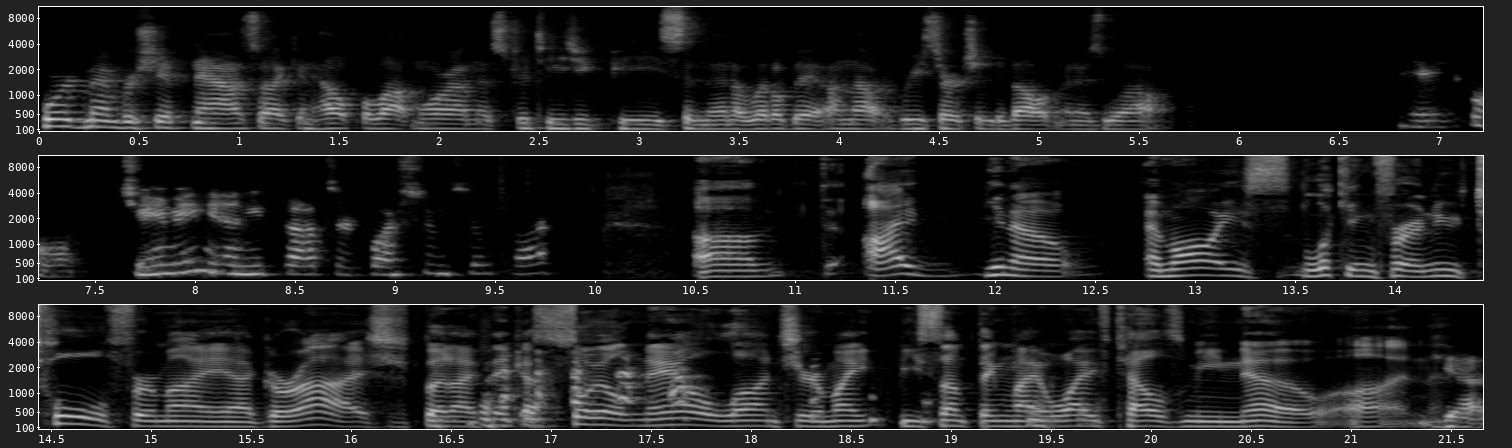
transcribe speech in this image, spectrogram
board membership now, so I can help a lot more on the strategic piece, and then a little bit on the research and development as well. Very cool, Jamie. Any thoughts or questions so far? Um, I, you know, am always looking for a new tool for my uh, garage, but I think a soil nail launcher might be something my wife tells me no on. Yeah,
